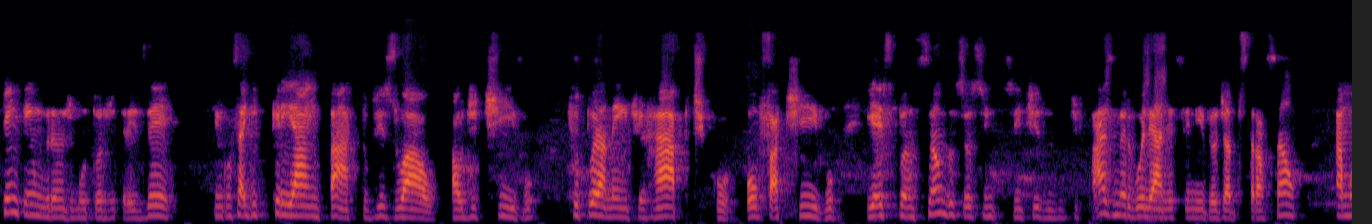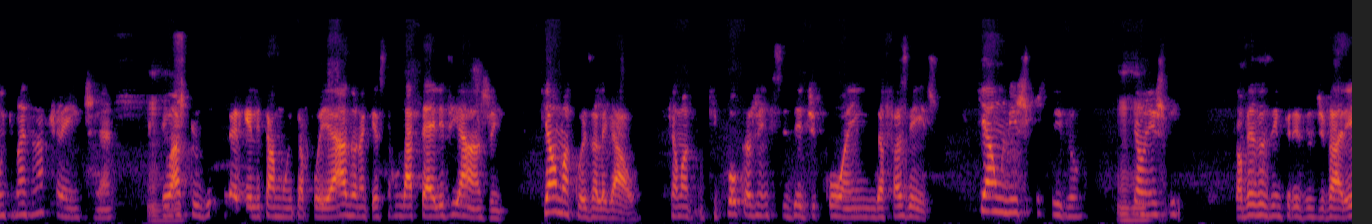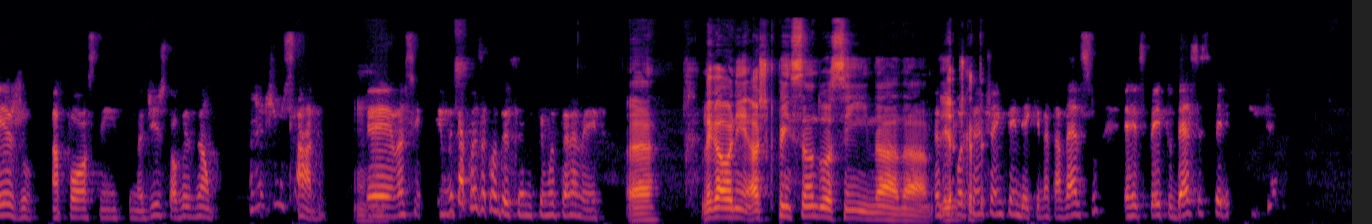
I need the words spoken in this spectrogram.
Quem tem um grande motor de 3D, quem consegue criar impacto visual, auditivo, futuramente háptico, olfativo e a expansão dos seus cinco sentidos te faz mergulhar nesse nível de abstração, está muito mais na frente, né? Uhum. Eu acho que o Zuckerberg ele está muito apoiado na questão da televiagem, que é uma coisa legal, que é uma que pouca gente se dedicou ainda a fazer isso, que é um nicho possível, uhum. que é um uhum. nicho possível. Talvez as empresas de varejo apostem em cima disso, talvez não. A gente não sabe. Uhum. É, mas assim, tem muita coisa acontecendo simultaneamente. É, Legal, Aninha. Acho que pensando assim na. na... Mas o importante que... é entender que metaverso é a respeito dessa experiência.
